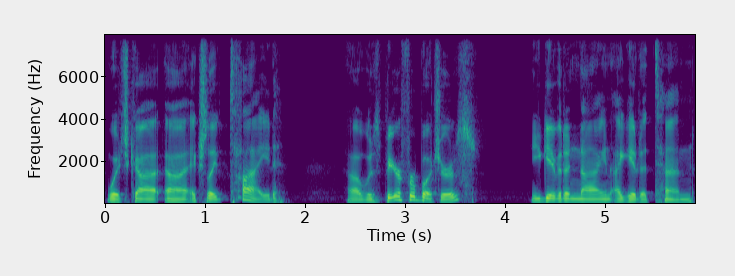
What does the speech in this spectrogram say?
which got uh, actually tied, uh, was Beer for Butchers. You gave it a nine. I gave it a ten.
